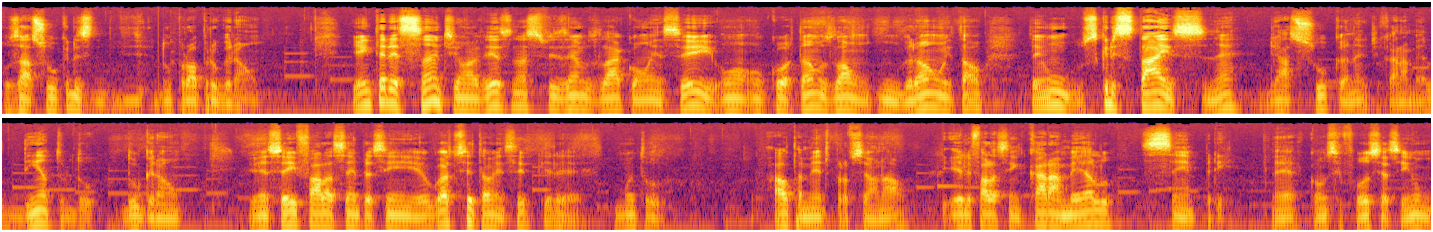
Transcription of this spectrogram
os açúcares do próprio grão. E é interessante, uma vez nós fizemos lá com o Ensei, um, um, cortamos lá um, um, grão e tal, tem uns cristais né, de açúcar, né, de caramelo, dentro do, do grão. E o Ensei fala sempre assim, eu gosto de citar o Ensei porque ele é muito altamente profissional. Ele fala assim, caramelo sempre, né? Como se fosse assim um,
